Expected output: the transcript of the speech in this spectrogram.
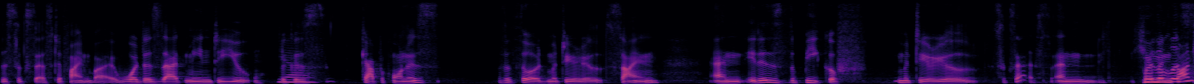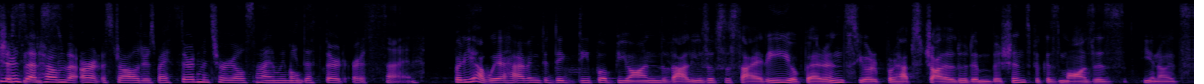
the success defined by? What does that mean to you? Because capricorn is the third material sign and it is the peak of material success and human for the listeners at home that aren't astrologers by third material sign we mean oh. the third earth sign But yeah, we're having to dig deeper beyond the values of society, your parents, your perhaps childhood ambitions, because Mars is, you know, it's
